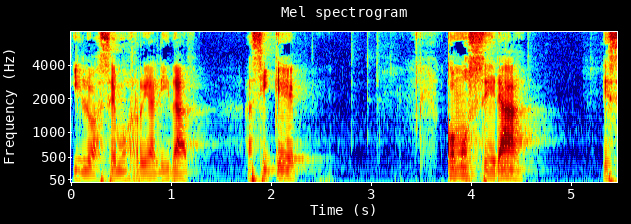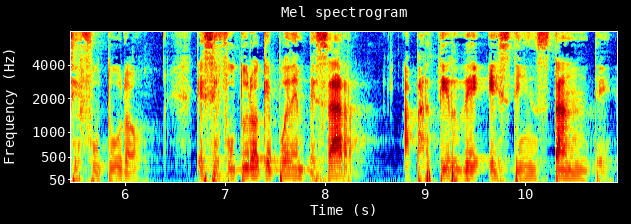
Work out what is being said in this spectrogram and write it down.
y lo hacemos realidad. Así que, ¿cómo será ese futuro? Ese futuro que puede empezar a partir de este instante,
